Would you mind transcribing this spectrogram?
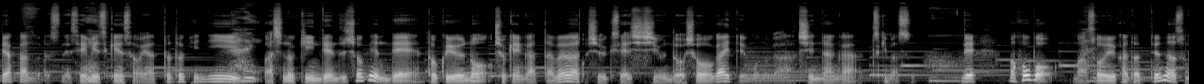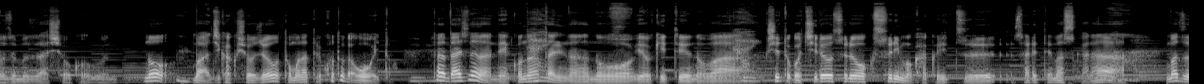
夜間のですね、精密検査をやったときに、はい。足の筋電図所見で特有の所見があった場合は、周期性四肢運動障害というものが診断がつきます。で、まあ、ほぼ、まあ、はい。そういう方っていうのは、ムズムズ足症候群の、うん。まあ、自覚症状を伴っていることが多いと。うん。ただ大事なのはね、このあたりのあの、病気っていうのは、はい。きちっとこう治療するお薬も確立されてますから、あまず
